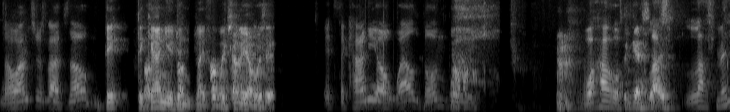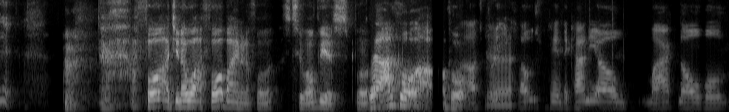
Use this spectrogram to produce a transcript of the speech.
No answers, lads. No. Dick Di Canio didn't play for Not the West Ham. Canio, is it? It's Di Canio. Well done, buddy. Wow. I last, last minute. I thought. Do you know what I thought about him? And I thought it's too obvious. But Yeah, I thought that. I thought. No, it's pretty Yeah. close between Di Canio, Mark Noble,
